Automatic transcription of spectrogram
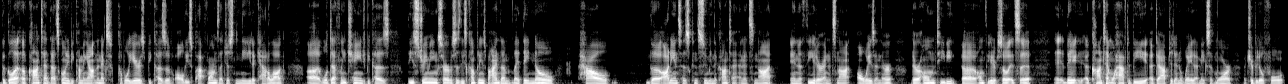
the glut of content that's going to be coming out in the next couple of years because of all these platforms that just need a catalog uh, will definitely change because these streaming services, these companies behind them, like they know how the audience is consuming the content, and it's not in a theater, and it's not always in their their home TV, uh, home theater. So it's a they uh, content will have to be adapted in a way that makes it more attributable for,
